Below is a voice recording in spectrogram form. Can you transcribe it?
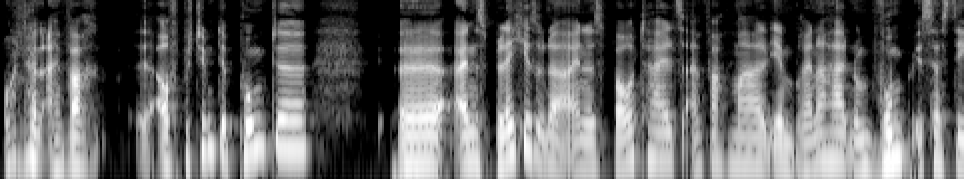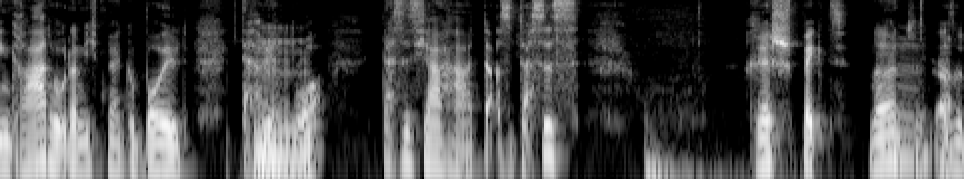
und dann einfach äh, auf bestimmte Punkte äh, eines Bleches oder eines Bauteils einfach mal ihren Brenner halten und wump ist das Ding gerade oder nicht mehr gebeult. Da hab ich gedacht, Mhm. boah, das ist ja hart. Also das ist Respekt. Ne? Mhm. Also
